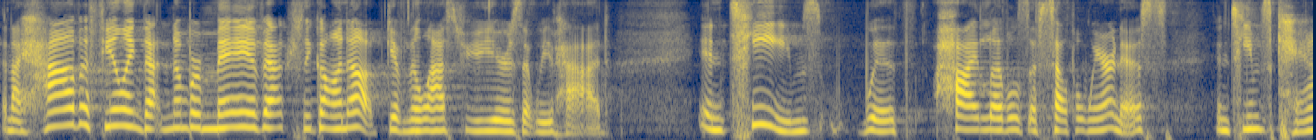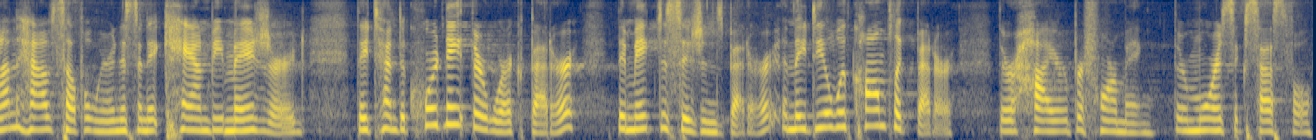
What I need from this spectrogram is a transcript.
And I have a feeling that number may have actually gone up given the last few years that we've had. In teams with high levels of self awareness, and teams can have self awareness and it can be measured, they tend to coordinate their work better, they make decisions better, and they deal with conflict better. They're higher performing, they're more successful.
